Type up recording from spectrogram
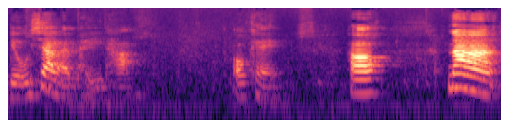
留下来陪他。OK，好，那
